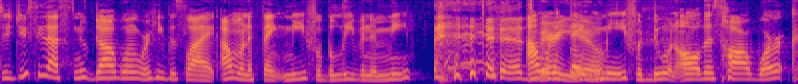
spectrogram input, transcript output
Did you see that Snoop Dogg one where he was like, I want to thank me for believing in me? I want to thank you. me for doing all this hard work.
